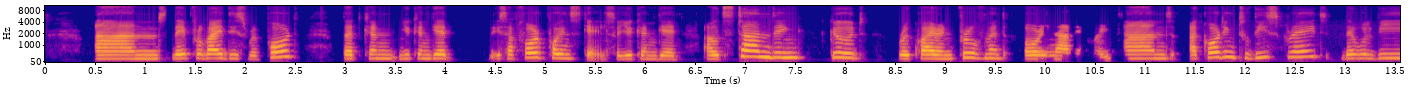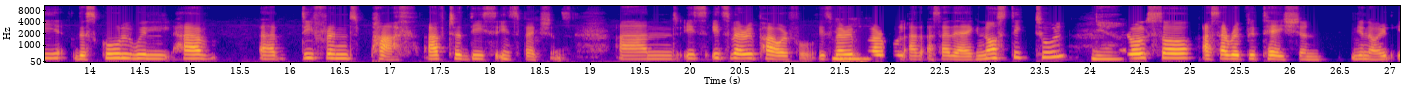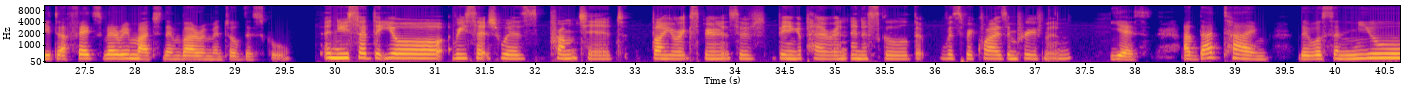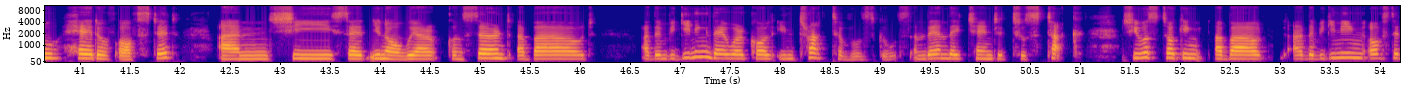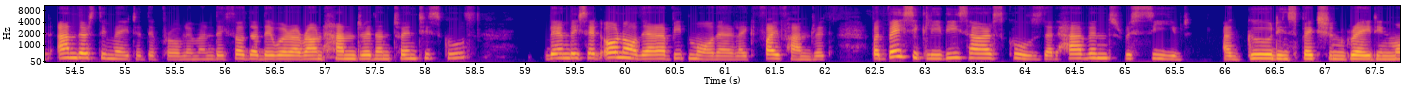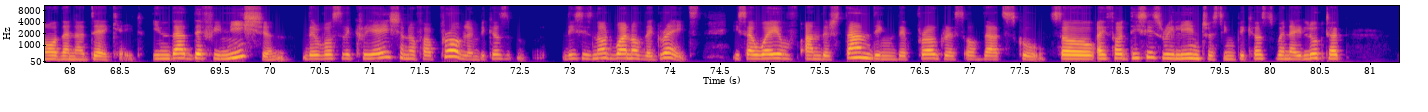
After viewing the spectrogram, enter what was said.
And they provide this report that can you can get it's a four point scale, so you can get outstanding, good, require improvement or inadequate. And according to this grade, there will be the school will have a different path after these inspections. And it's it's very powerful. It's very mm-hmm. powerful as a diagnostic tool, yeah. but also as a reputation. You know, it, it affects very much the environment of the school. And you said that your research was prompted by your experience of being a parent in a school that was requires improvement. Yes. At that time, there was a new head of Ofsted, and she said, you know, we are concerned about. At the beginning, they were called intractable schools, and then they changed it to stuck. She was talking about at the beginning, Ofsted underestimated the problem, and they thought that there were around 120 schools. Then they said, oh no, there are a bit more, there are like 500. But basically, these are schools that haven't received a good inspection grade in more than a decade. In that definition, there was the creation of a problem because this is not one of the grades. It's a way of understanding the progress of that school. So I thought this is really interesting because when I looked at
